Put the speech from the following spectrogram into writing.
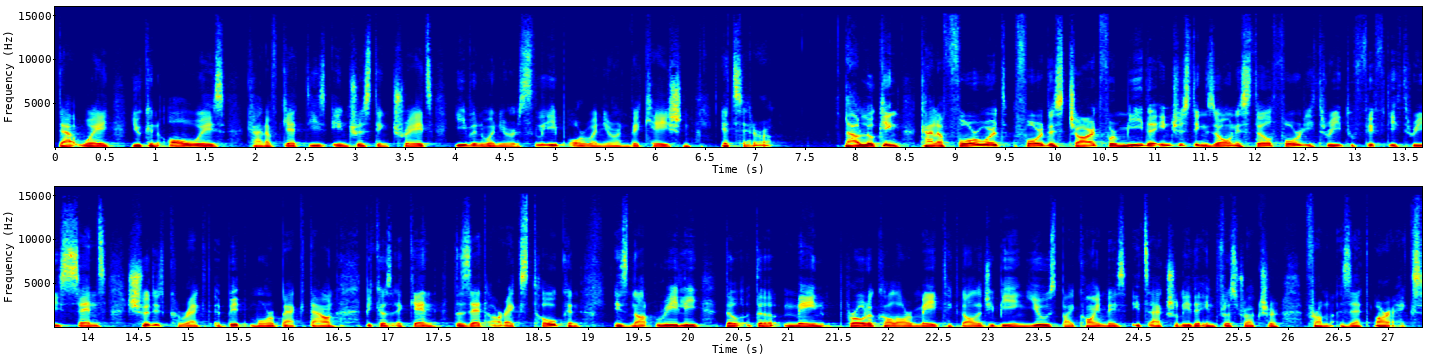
That way, way, you can always kind of get these interesting trades even when you're asleep or when you're on vacation, etc. Now, looking kind of forward for this chart, for me, the interesting zone is still 43 to 53 cents. Should it correct a bit more back down? Because again, the ZRX token is not really the, the main protocol or main technology being used by Coinbase. It's actually the infrastructure from ZRX.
